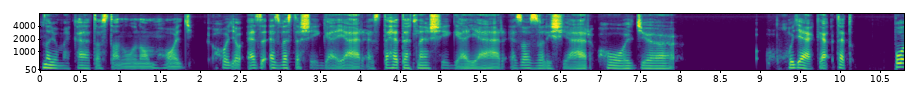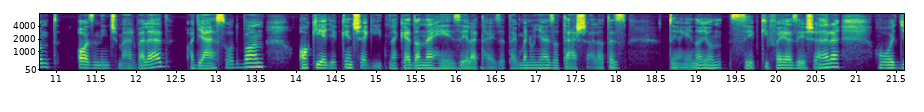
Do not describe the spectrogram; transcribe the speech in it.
nagyon meg kellett azt tanulnom, hogy, hogy ez, ez veszteséggel jár, ez tehetetlenséggel jár, ez azzal is jár, hogy, hogy el kell, tehát pont az nincs már veled a gyászodban, aki egyébként segít neked a nehéz élethelyzetekben. Ugye ez a társállat, ez tényleg egy nagyon szép kifejezés erre, hogy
